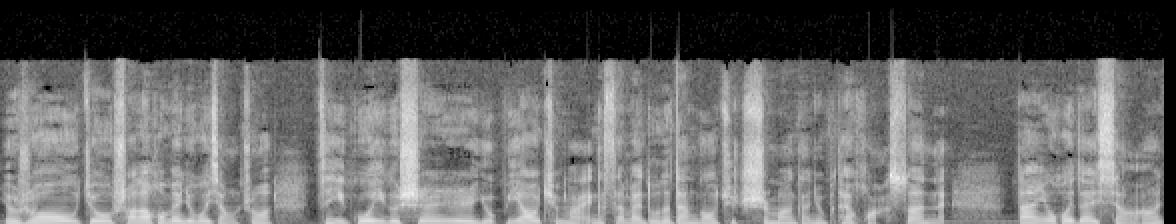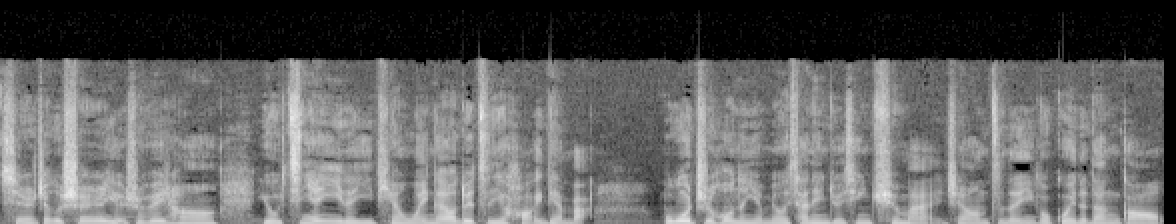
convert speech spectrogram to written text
有时候就刷到后面就会想说，自己过一个生日有必要去买一个三百多的蛋糕去吃吗？感觉不太划算呢。但又会在想啊，其实这个生日也是非常有纪念意义的一天，我应该要对自己好一点吧。不过之后呢，也没有下定决心去买这样子的一个贵的蛋糕。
